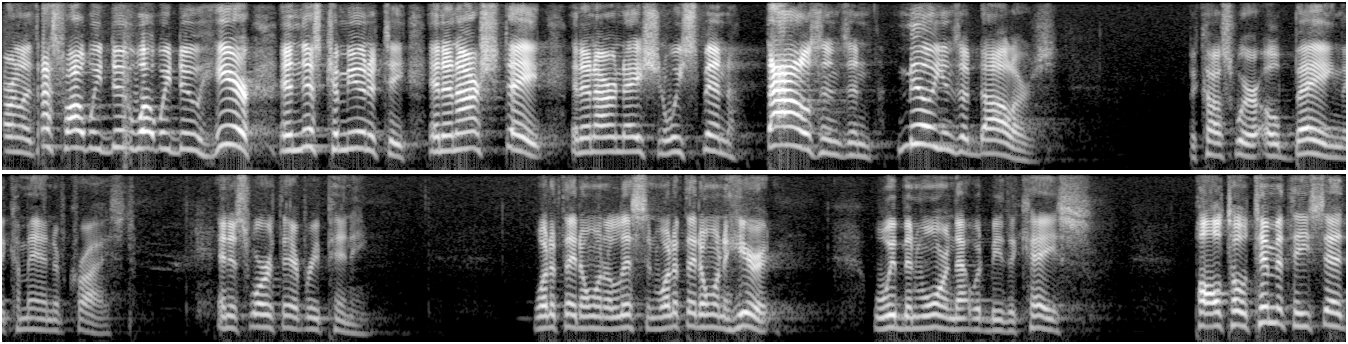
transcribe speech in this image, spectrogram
foreign lands. That's why we do what we do here in this community and in our state and in our nation. We spend thousands and millions of dollars because we're obeying the command of Christ. And it's worth every penny. What if they don't want to listen? What if they don't want to hear it? Well, we've been warned that would be the case. Paul told Timothy, he said,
